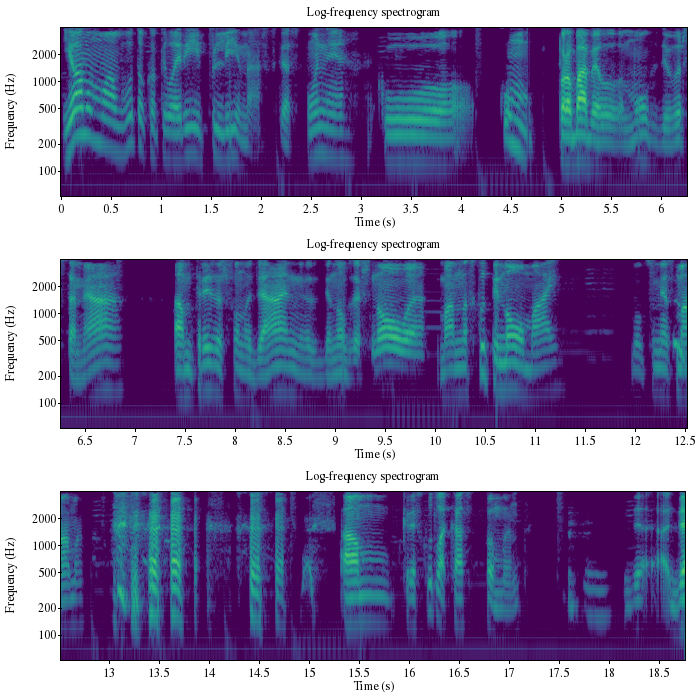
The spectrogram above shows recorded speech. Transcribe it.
Eu am avut o copilărie plină, aș putea spune, cu cum probabil mulți de vârsta mea. Am 31 de ani, sunt din 89, m-am născut pe 9 mai, mulțumesc mama. am crescut la casă pământ. Mhm. De, de,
